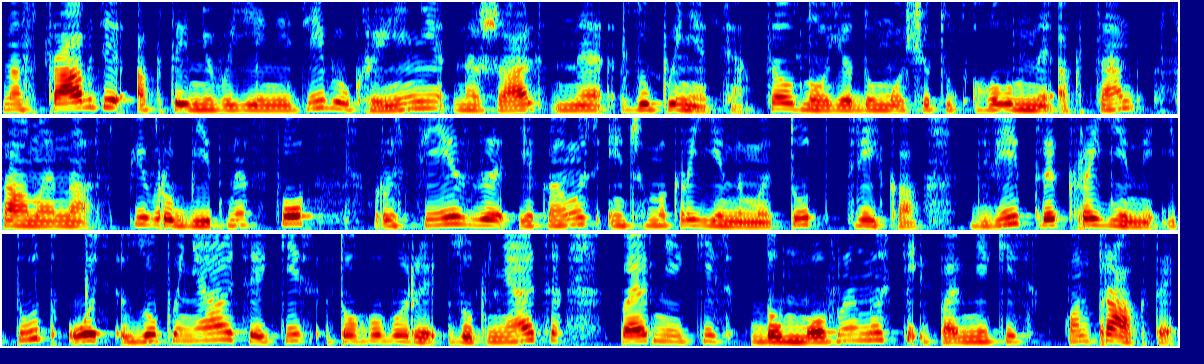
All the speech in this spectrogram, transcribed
насправді активні воєнні дії в Україні, на жаль, не зупиняться. Це одно, я думаю, що тут головний акцент саме на співробітництво Росії з якимись іншими країнами. Тут трійка, дві-три країни, і тут ось зупиняються якісь договори, зупиняються певні якісь домовленості і певні якісь контракти.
